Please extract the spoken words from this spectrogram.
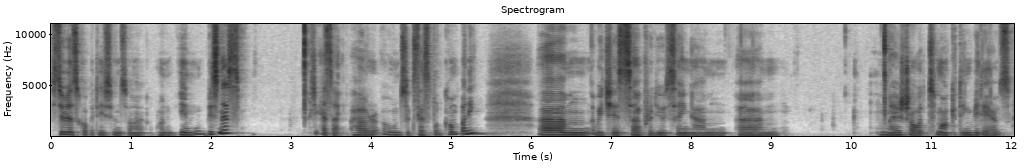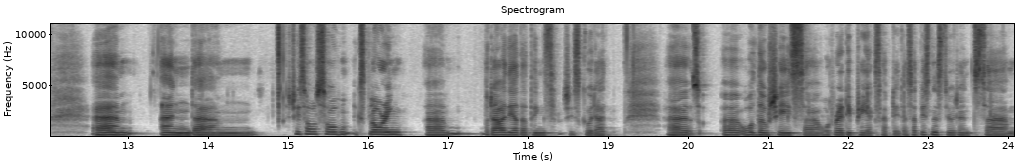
students' competitions on, on, in business she has a, her own successful company, um, which is uh, producing um, um, uh, short marketing videos. Um, and um, she's also exploring um, what are the other things she's good at. Uh, so, uh, although she's uh, already pre accepted as a business student uh,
